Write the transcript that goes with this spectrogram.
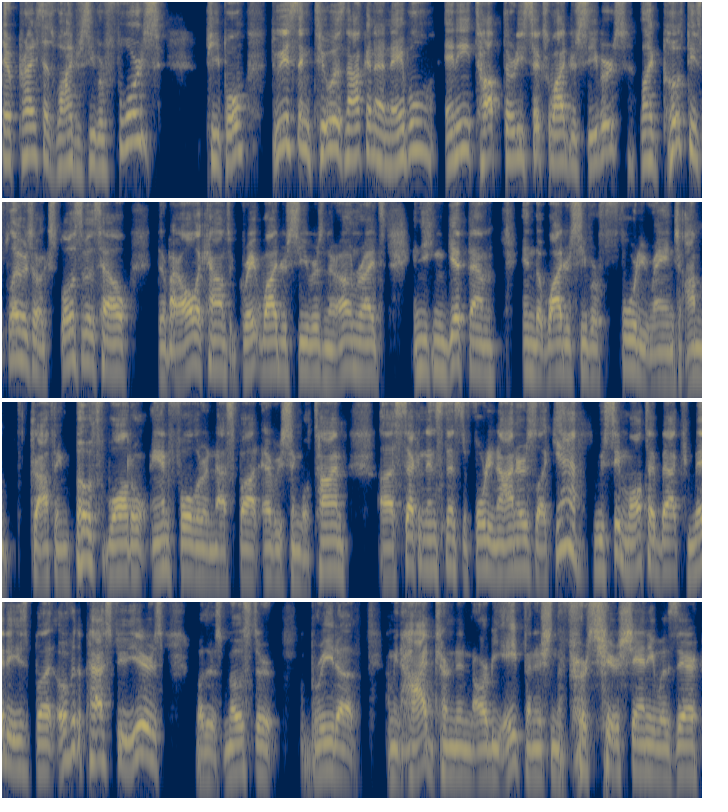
They're priced as wide receiver fours people. Do you think Tua is not going to enable any top 36 wide receivers? Like both these players are explosive as hell. They're by all accounts great wide receivers in their own rights, and you can get them in the wide receiver 40 range. I'm drafting both Waddle and Fuller in that spot every single time. Uh, second instance, the 49ers, like, yeah, we see multi-back committees, but over the past few years, whether it's Mostert, Breida, I mean, Hyde turned in an RB8 finish in the first year Shanny was there.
